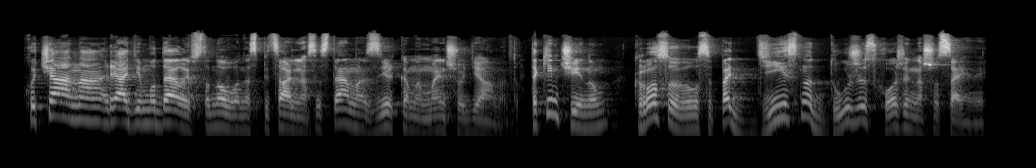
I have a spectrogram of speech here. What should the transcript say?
Хоча на ряді моделей встановлена спеціальна система з зірками меншого діаметру. Таким чином, кросовий велосипед дійсно дуже схожий на шосейний.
